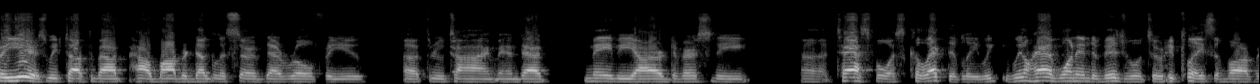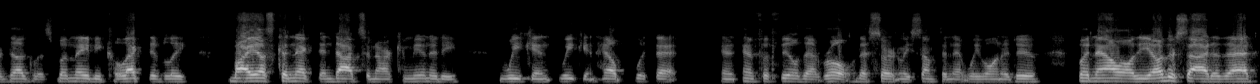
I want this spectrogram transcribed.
for years we've talked about how Barbara Douglas served that role for you uh, through time, and that maybe our diversity uh, task force collectively, we we don't have one individual to replace a Barbara Douglas, but maybe collectively, by us connecting dots in our community, we can we can help with that and, and fulfill that role. That's certainly something that we want to do. But now on the other side of that,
